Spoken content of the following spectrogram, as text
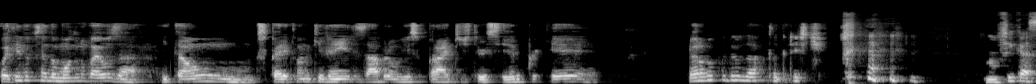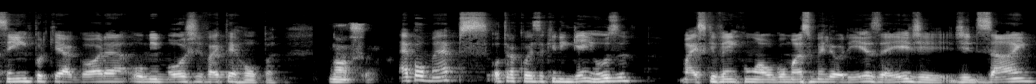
80% do mundo não vai usar. Então, espero que no ano que vem eles abram isso para de terceiro, porque eu não vou poder usar, tô triste. não fica assim, porque agora o Mimoji vai ter roupa. Nossa. Apple Maps, outra coisa que ninguém usa, mas que vem com algumas melhorias aí de, de design.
